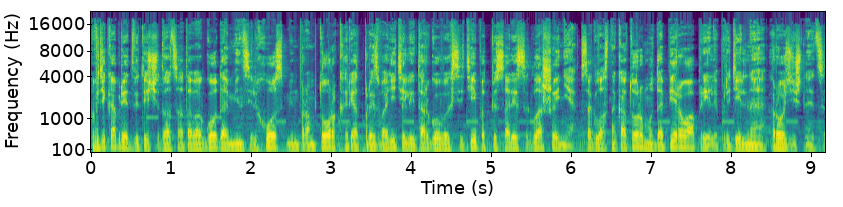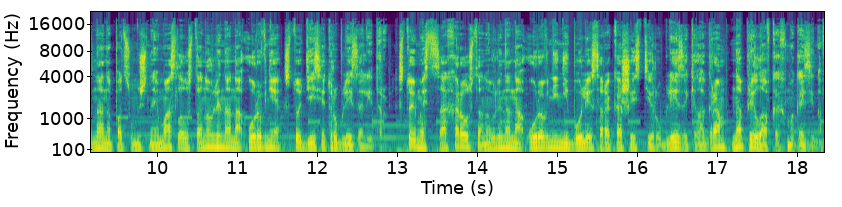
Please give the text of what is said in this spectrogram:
В декабре 2020 года Минсельхоз, Минпромторг, ряд производителей торговых сетей подписали соглашение, согласно которому до 1 апреля предельная розничная цена на подсолнечное масло установлена на уровне 110 рублей за литр. Стоимость сахара установлена на уровне не более 46 рублей за килограмм на прилавках магазинов.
